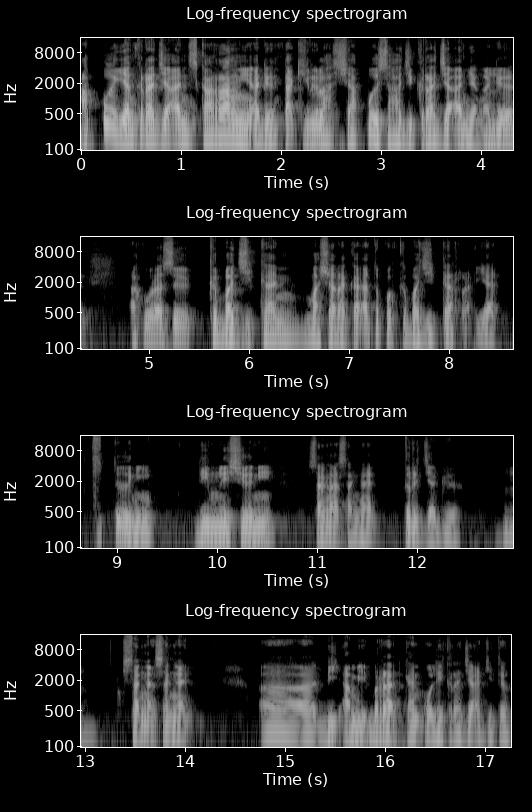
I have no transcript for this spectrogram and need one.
apa yang kerajaan sekarang ni ada, tak kiralah siapa sahaja kerajaan yang Hmm. ada, aku rasa kebajikan masyarakat ataupun kebajikan rakyat kita ni di Malaysia ni sangat-sangat terjaga. Hmm. Sangat-sangat uh, diambil beratkan oleh kerajaan kita.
